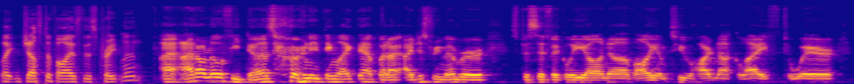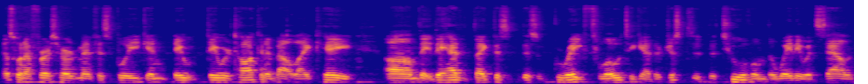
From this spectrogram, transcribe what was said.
like justifies this treatment? I, I don't know if he does or anything like that, but I, I just remember specifically on uh, Volume Two, Hard Knock Life, to where that's when I first heard Memphis Bleek, and they they were talking about like, hey, um, they, they had like this this great flow together, just the two of them, the way they would sound,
